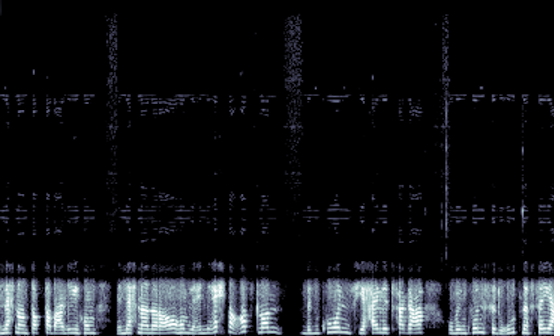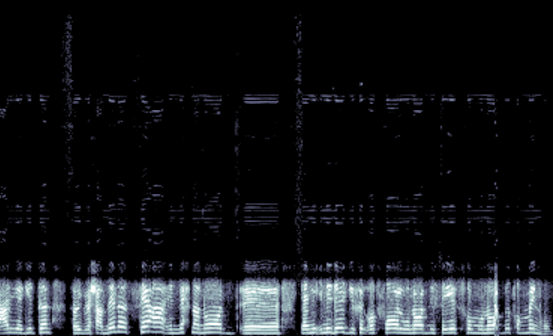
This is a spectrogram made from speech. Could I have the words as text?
إن إحنا نطبطب عليهم إن إحنا نرعاهم لأن إحنا أصلا بنكون في حالة فجعة وبنكون في ضغوط نفسية عالية جدا فميبقاش عندنا سعة إن إحنا نقعد آه يعني نداجي في الأطفال ونقعد نسيسهم ونقعد نطمنهم.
